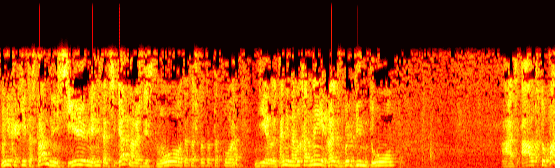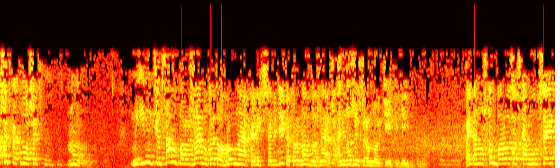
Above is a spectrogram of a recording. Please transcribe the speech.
У них какие-то странные семьи, они там сидят на Рождество, вот это что-то такое делают. Они на выходные играют в бадминтон. А, а вот кто пашет как лошадь, ну, мы, и мы тем самым поражаем вот это огромное количество людей, которые нас должны отжать. Они должны все равно уйти эти деньги куда-то. Поэтому, чтобы бороться с коррупцией,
